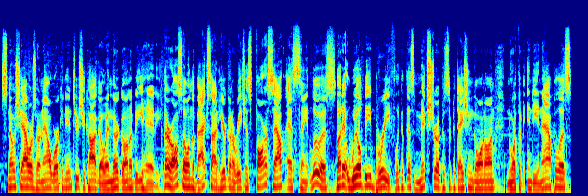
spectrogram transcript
Snow showers are now working into Chicago, and they're going to be heavy. They're also on the backside here going to reach as far south as St. Louis, but it will be brief. Look at this mixture of precipitation going on north of Indianapolis.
